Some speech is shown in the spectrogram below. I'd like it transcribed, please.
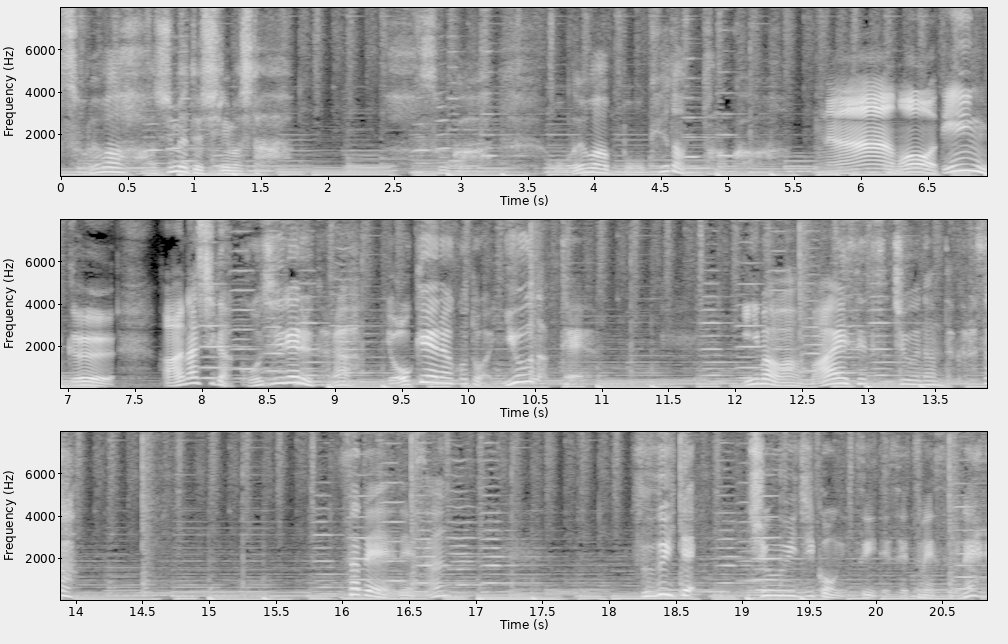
それは初めて知りました。そうか。俺はボケだったのか。なあもうティンク。話がこじれるから余計なことは言うなって。今は前説中なんだからさ。さて姉さん。続いて注意事項について説明するね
